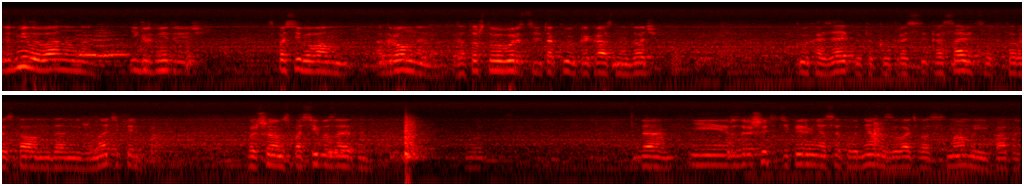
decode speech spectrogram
Людмила Ивановна, Игорь Дмитриевич, спасибо вам огромное за то, что вы вырастили такую прекрасную дочь, такую хозяйку, такую красавицу, которая стала недавней женой теперь. Большое вам спасибо за это. Вот. Да, и разрешите теперь меня с этого дня называть вас мамой и папой.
